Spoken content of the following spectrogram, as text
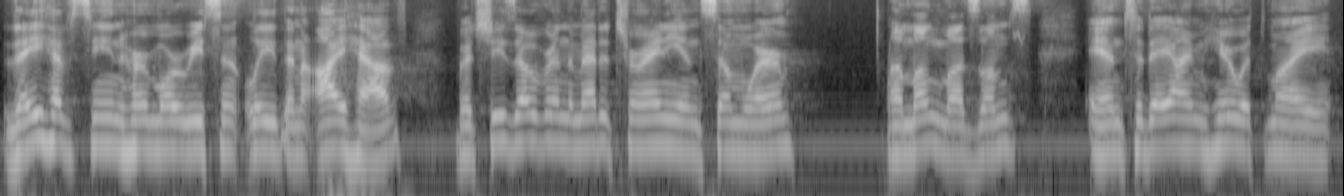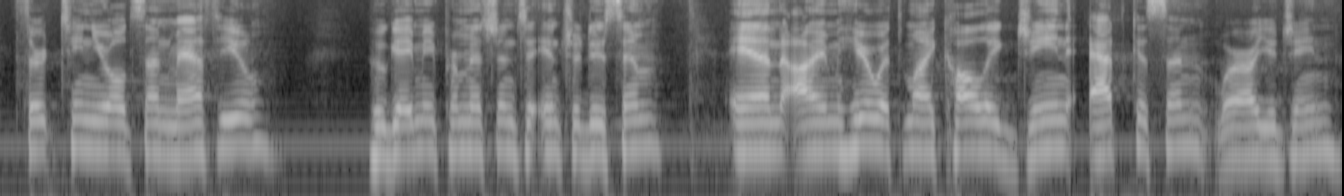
They have seen her more recently than I have, but she's over in the Mediterranean somewhere among Muslims. And today I'm here with my 13 year old son, Matthew, who gave me permission to introduce him. And I'm here with my colleague, Gene Atkinson. Where are you, Gene?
